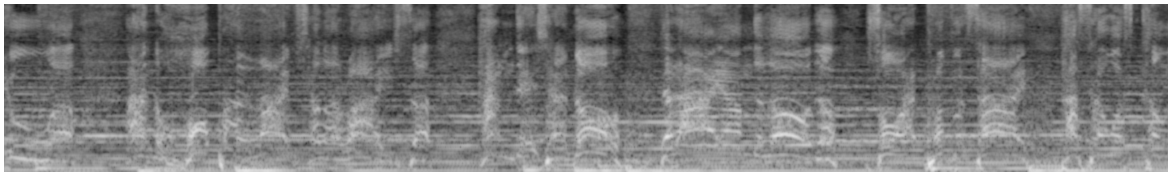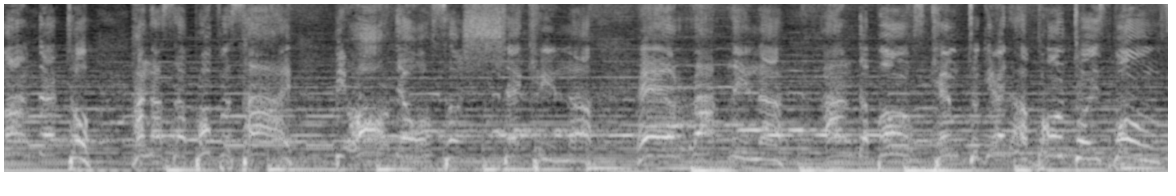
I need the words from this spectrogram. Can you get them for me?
you and hope and life shall arise, and they shall know that I am the Lord. So I prophesy as I was commanded to, and as I prophesied, behold, there was a shaking, a rattling, and the bones came together upon to his bones.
